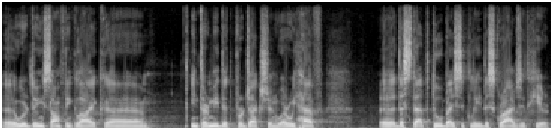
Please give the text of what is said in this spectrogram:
Uh, we're doing something like uh, intermediate projection, where we have the step two basically describes it here.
